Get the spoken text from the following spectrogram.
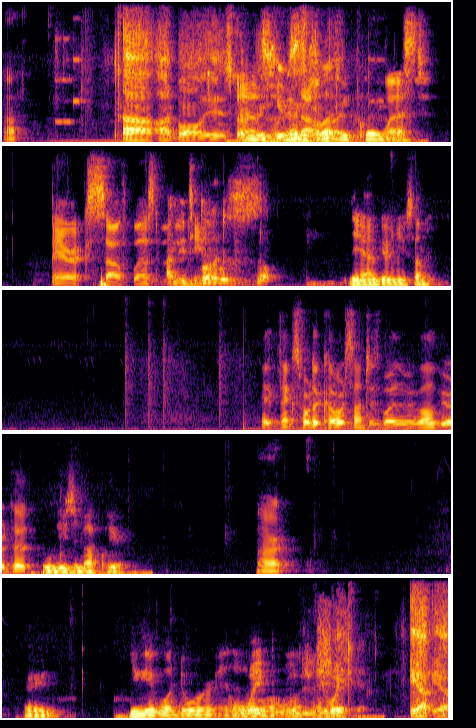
Uh, oddball is So currently that's give us a Everything flag. should be clear now. West barracks, southwest I need team. blood. Yeah, I'm giving you some. Hey, thanks for the cover, Sanchez, by the way, while we are dead. Ooh, these are not clear. Alright. Alright. You get one door, and then Awake, I'll, but I'll we'll watch do all shit. the Wait. Yeah, yeah,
